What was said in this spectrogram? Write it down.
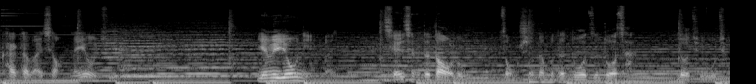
开开玩笑，没有距离。因为有你们，前行的道路总是那么的多姿多彩，乐趣无穷。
